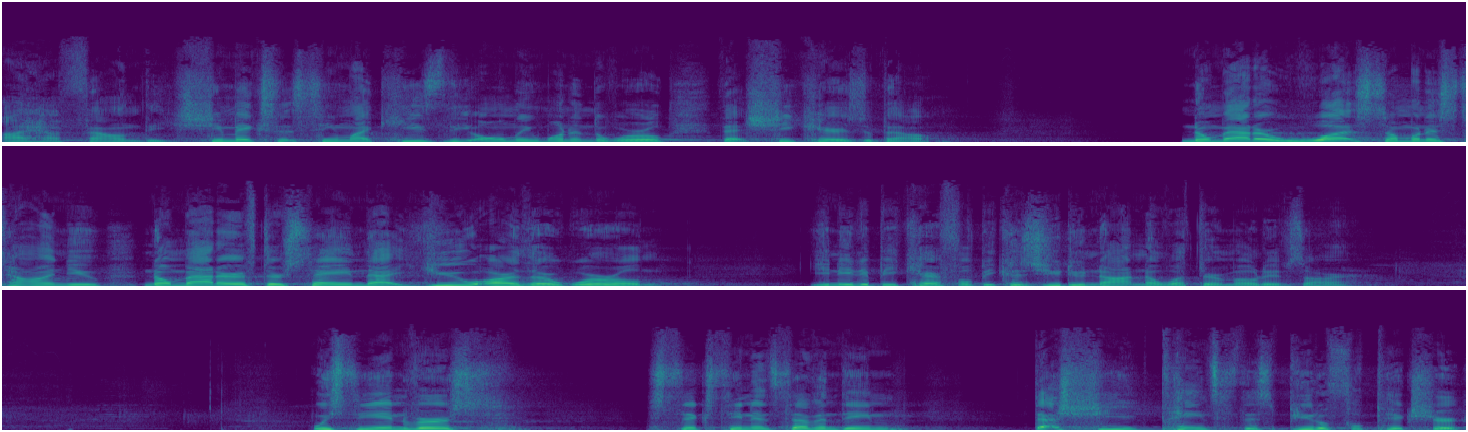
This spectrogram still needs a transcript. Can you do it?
I have found thee. She makes it seem like he's the only one in the world that she cares about. No matter what someone is telling you, no matter if they're saying that you are their world, you need to be careful because you do not know what their motives are. We see in verse 16 and 17 that she paints this beautiful picture.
